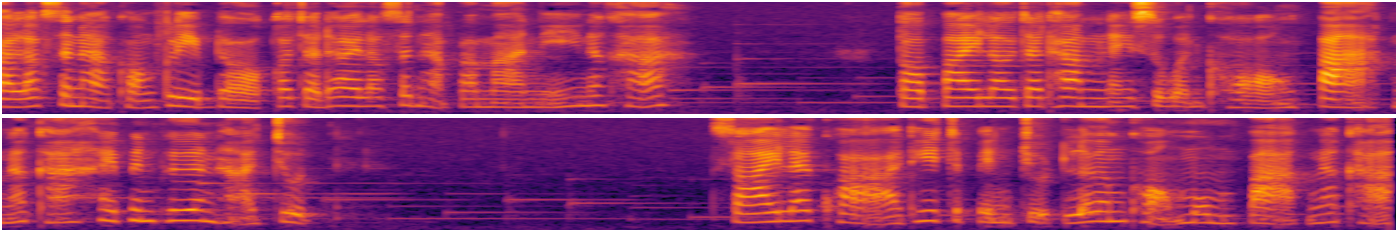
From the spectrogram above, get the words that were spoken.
ค่ะลักษณะของกลีบดอกก็จะได้ลักษณะประมาณนี้นะคะ ต่อไปเราจะทำในส่วนของปากนะคะ ให้เพื่อนๆหาจุด ซ้ายและขวาที่จะเป็นจุดเริ่มของมุมปากนะคะ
